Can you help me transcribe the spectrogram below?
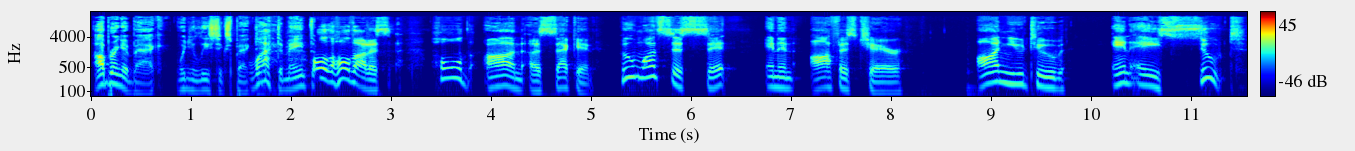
I'll bring it back when you least expect What? it. Domain. Th- hold, hold on a hold on a second. Who wants to sit in an office chair on YouTube in a suit?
